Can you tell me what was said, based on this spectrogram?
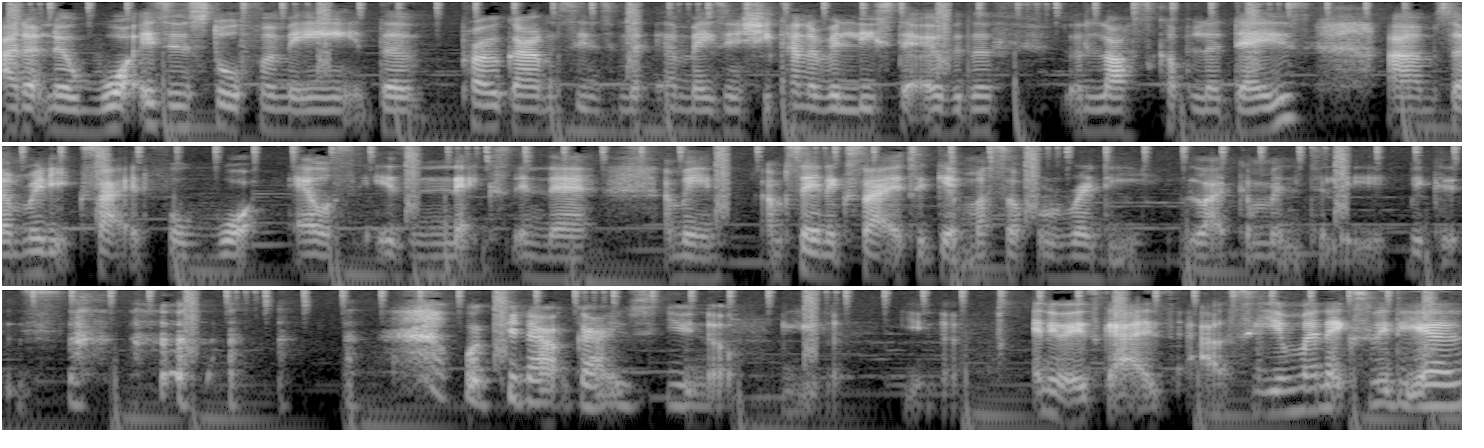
I don't know what is in store for me. The program seems amazing. She kind of released it over the last couple of days. Um, so I'm really excited for what else is next in there. I mean, I'm saying excited to get myself ready like mentally because working out guys, you know, you know, you know. Anyways guys, I'll see you in my next video.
